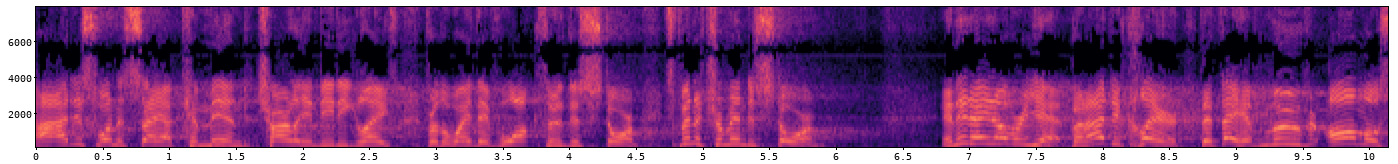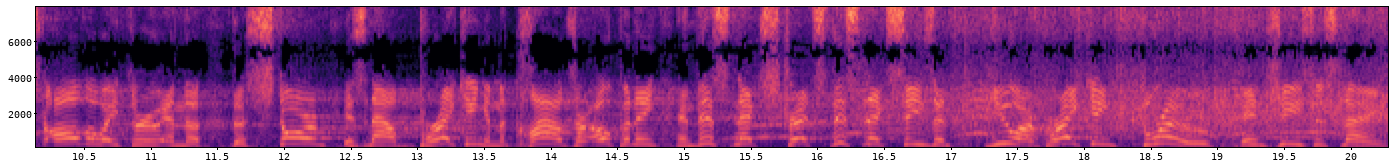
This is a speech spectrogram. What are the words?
I just want to say I commend Charlie and Dee Dee Glaze for the way they've walked through this storm. It's been a tremendous storm. And it ain't over yet, but I declare that they have moved almost all the way through, and the, the storm is now breaking, and the clouds are opening. And this next stretch, this next season, you are breaking through in Jesus' name.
